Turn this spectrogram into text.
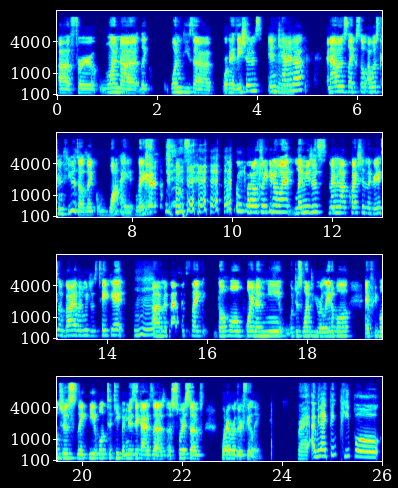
uh, for one uh, like one of these uh, organizations in Mhm. Canada." And I was like, so I was confused. I was like, why? Like, but I was like, you know what? Let me just let me not question the grace of God. Let me just take it. Mhm. Um, and that's just like the whole point of me, just want to be relatable and people just like be able to take my music as a, a source of whatever they're feeling. Right. I mean, I think people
